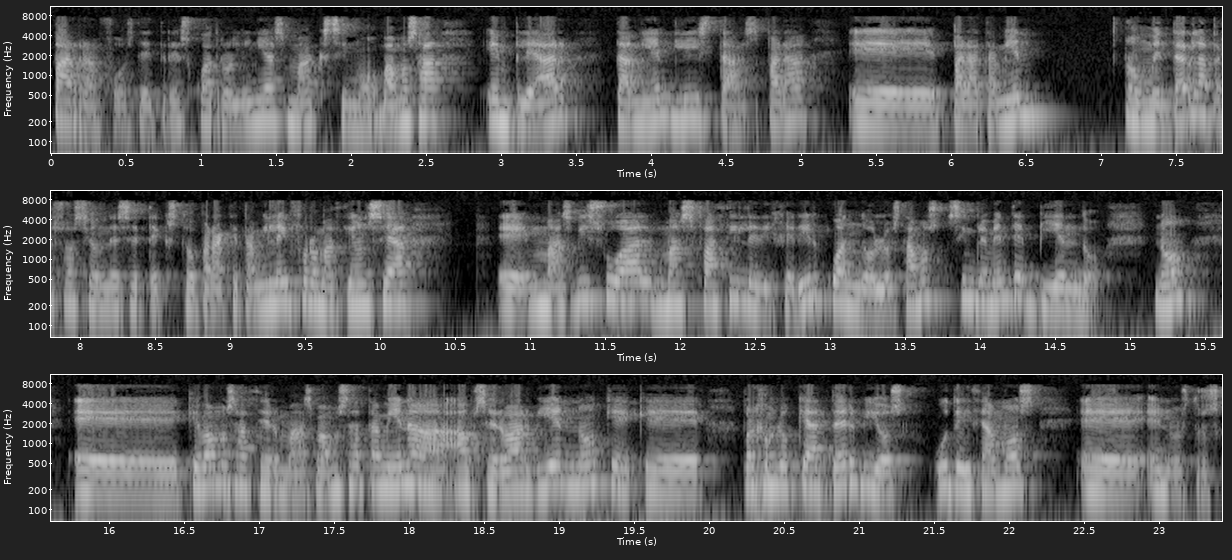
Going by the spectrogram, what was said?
párrafos de tres, cuatro líneas máximo. Vamos a emplear también listas para, eh, para también aumentar la persuasión de ese texto, para que también la información sea eh, más visual, más fácil de digerir cuando lo estamos simplemente viendo, ¿no? ¿Qué vamos a hacer más? Vamos a también a, observar bien, ¿no? Que, por ejemplo, qué adverbios utilizamos en, nuestros,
